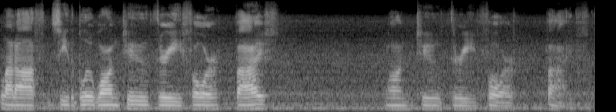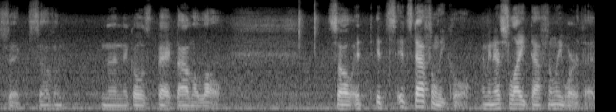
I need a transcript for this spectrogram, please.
let off, and see the blue one, two, three, four, five. One, two, three, four, five, six, seven, and then it goes back down the low. So it, it's it's definitely cool. I mean, this light definitely worth it.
